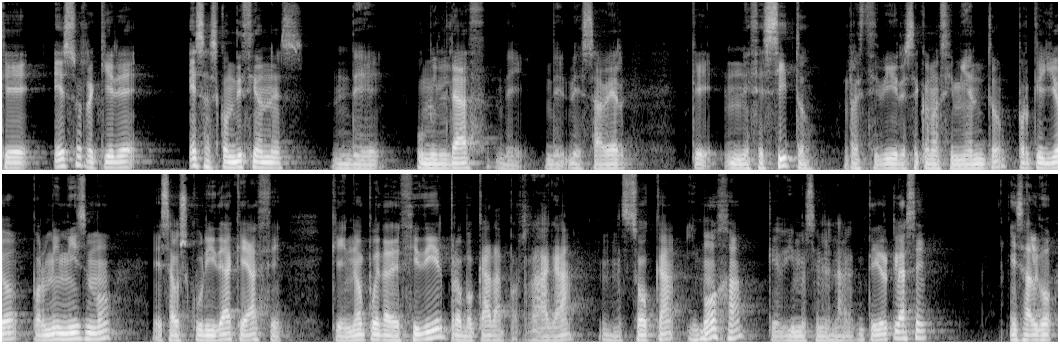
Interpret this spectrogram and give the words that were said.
que eso requiere esas condiciones de humildad, de saber que necesito recibir ese conocimiento, porque yo, por mí mismo, esa oscuridad que hace que no pueda decidir, provocada por raga, soca y moja, que vimos en la anterior clase, es algo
